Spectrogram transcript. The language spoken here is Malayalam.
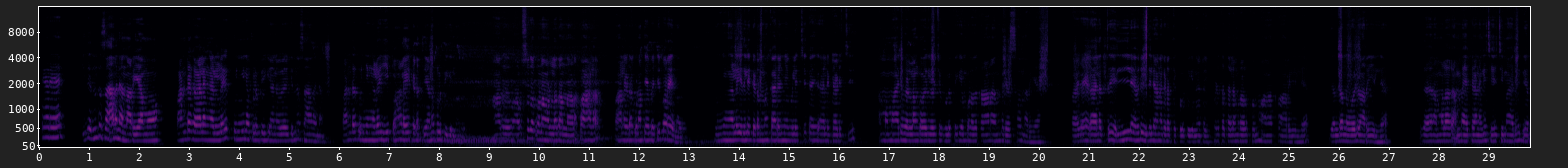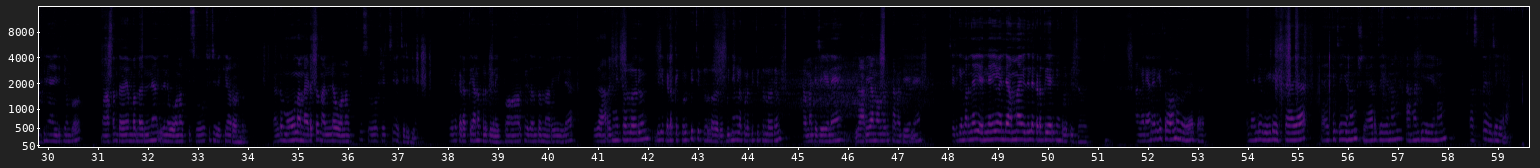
കൂട്ടുകാരെ ഇതെന്ത് സാധനമാണെന്ന് അറിയാമോ പണ്ട് കാലങ്ങളിൽ കുഞ്ഞിനെ കുളിപ്പിക്കാൻ ഉപയോഗിക്കുന്ന സാധനം. പണ്ട് കുഞ്ഞുങ്ങളെ ഈ പാളയിൽ കിടത്തിയാണ് കുളിപ്പിക്കുന്നത്. അത് ഔഷധ ഗുണമുള്ളതെന്നാണ് പാള പാളയുടെ ഗുണത്തെപ്പറ്റി പറയുന്നത്. കുഞ്ഞുങ്ങൾ ഇതിൽ കിടന്ന് കരഞ്ഞ് വിളിച്ച് കൈകാലിട്ടടിച്ച് അമ്മമാർ വെള്ളം കോരി ഒഴിച്ച് കുളിപ്പിക്കുമ്പോൾ അത് കാണാൻ എന്ത് രസമെന്നറിയാം. പഴയ കാലത്ത് എല്ലാവരും ഇതിലാണ് കിടത്തി കുളിപ്പിക്കുന്നത് കേട്ടോ. ഇപ്പോഴത്തെ തലമുറകൾക്കൊന്നും ആർക്കും അറിയില്ല. ഇതെന്തെന്ന് പോലും അറിയില്ല. ഇത് നമ്മളെ അമ്മയൊക്കെ ആണെങ്കിൽ ചേച്ചിമാർ ഗർഭിണിയായിരിക്കുമ്പോൾ മാസം തികയുമ്പം തന്നെ ഇതിനെ ഉണക്കി സൂക്ഷിച്ച് വെക്കാറുണ്ട്. രണ്ട് മൂന്നെണ്ണം എടുത്ത് നല്ല ഉണക്കി സൂക്ഷിച്ച് വെച്ചിരിക്കും. ഇതിൽ കിടത്തിയാണ് കുളിപ്പിക്കുന്നത്. ഇപ്പോൾ ആർക്കും ഇതെന്തെന്ന് അറിയില്ല. ഇത് അറിഞ്ഞിട്ടുള്ളവരും ഇതിൽ കിടത്തി കുളിപ്പിച്ചിട്ടുള്ളവരും കുഞ്ഞുങ്ങളെ കുളിപ്പിച്ചിട്ടുള്ളവരും കമന്റ് ചെയ്യണേ. ഇത് കമന്റ് ചെയ്യണേ. ശരിക്കും പറഞ്ഞാൽ എന്നെയും എന്റെ അമ്മ ഇതിൽ കിടത്തിയായിരിക്കും കുളിപ്പിച്ചത്. അങ്ങനെയാണ് എനിക്ക് തോന്നുന്നത് കേട്ടോ. പിന്നെ എന്റെ വീഡിയോ ഇഷ്ടമായാൽ ലൈക്ക് ചെയ്യണം ഷെയർ ചെയ്യണം കമന്റ് ചെയ്യണം സബ്സ്ക്രൈബ് ചെയ്യണം.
